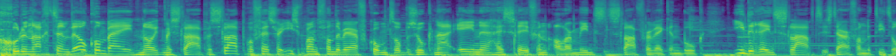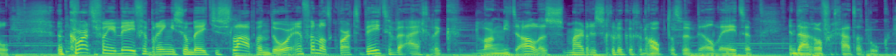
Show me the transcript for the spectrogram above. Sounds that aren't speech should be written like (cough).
Goedenacht en welkom bij Nooit meer slapen. Slaapprofessor Isbrand van der Werf komt op bezoek naar Ene. Hij schreef een allerminst slaapverwekkend boek. Iedereen slaapt is daarvan de titel. Een kwart van je leven breng je zo'n beetje slapend door. En van dat kwart weten we eigenlijk lang niet alles. Maar er is gelukkig een hoop dat we wel weten. En daarover gaat dat boek.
